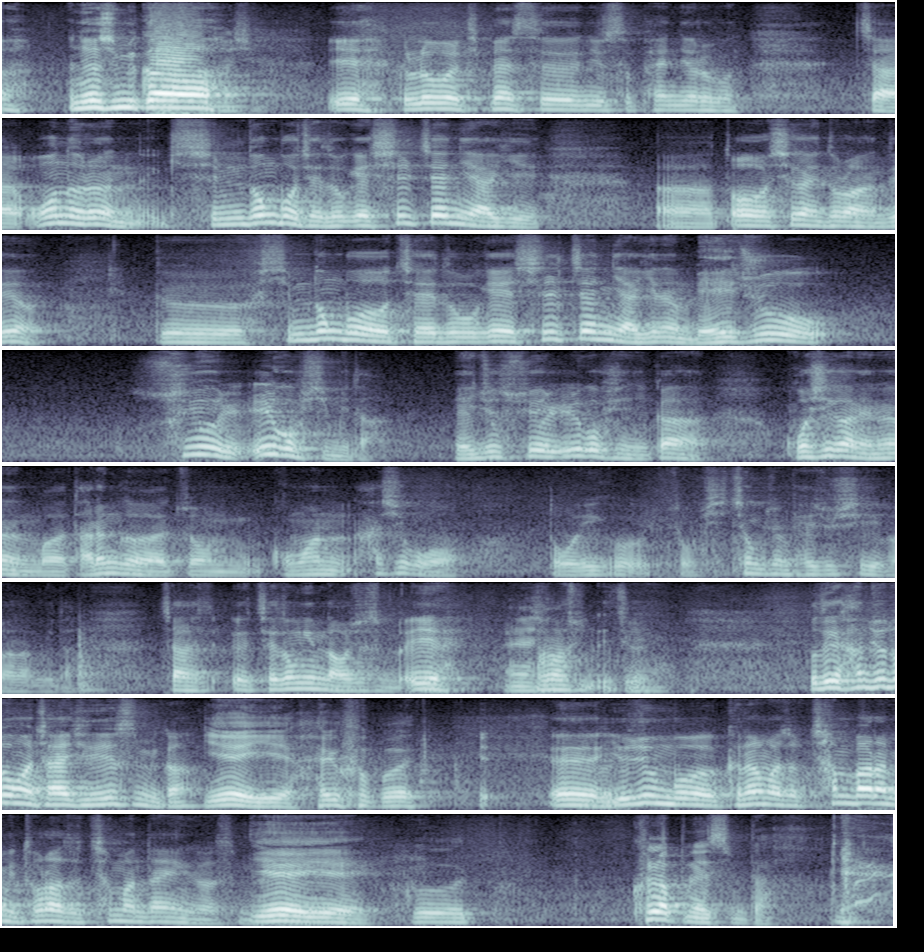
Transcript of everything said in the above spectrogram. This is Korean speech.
아, 안녕하십니까. 예, Global Defense News 팬 여러분. 자, 오늘은 심동보 제독의 실전 이야기 어, 또 시간이 돌아왔는데요. 그 심동보 제독의 실전 이야기는 매주 수요일 7시입니다. 매주 수요일 7시니까 그 시간에는 뭐 다른 거좀 그만하시고 또 이거 좀 시청 좀 해주시기 바랍니다. 자, 제독님 나오셨습니다. 예, 반갑습니다. 예. 어떻게 한 주 동안 잘 지내셨습니까? 예, 예. 아이고, 뭐. 예, 요즘 뭐 그나마 좀 찬바람이 돌아서 천만다행인 것 같습니다. 예, 예. 그, 큰일 날 뻔했습니다.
